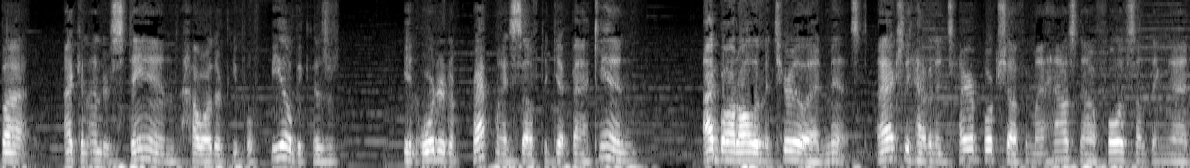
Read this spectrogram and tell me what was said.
But I can understand how other people feel because in order to prep myself to get back in, I bought all the material I'd missed. I actually have an entire bookshelf in my house now full of something that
